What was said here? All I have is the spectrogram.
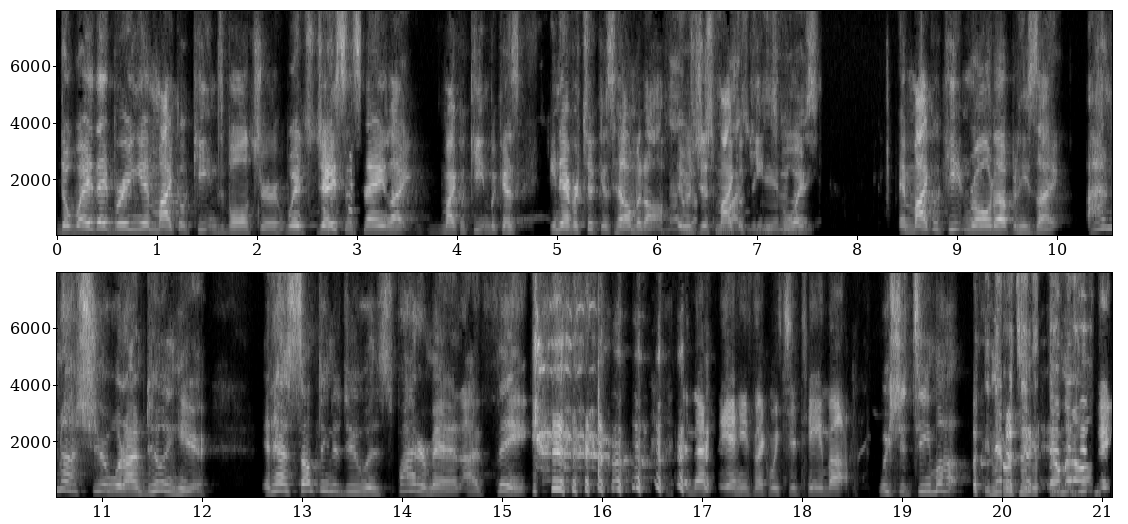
the way they bring in Michael Keaton's Vulture, which Jason's saying like Michael Keaton because he never took his helmet off. Now it was just Michael Keaton's again voice. And Michael Keaton rolled up and he's like, I'm not sure what I'm doing here. It has something to do with Spider-Man, I think. And that's the end. He's like, "We should team up." we should team up. He never took his helmet off. make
